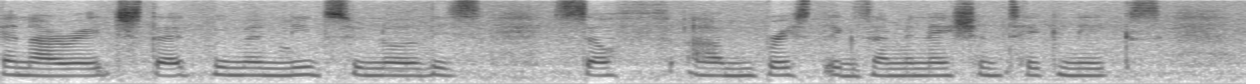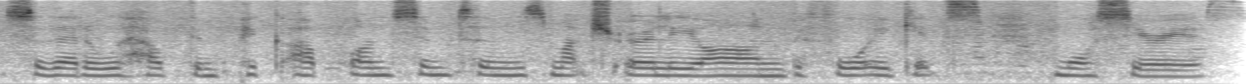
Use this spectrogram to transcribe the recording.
NRH that women need to know these self um, breast examination techniques so that it will help them pick up on symptoms much earlier on before it gets more serious.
